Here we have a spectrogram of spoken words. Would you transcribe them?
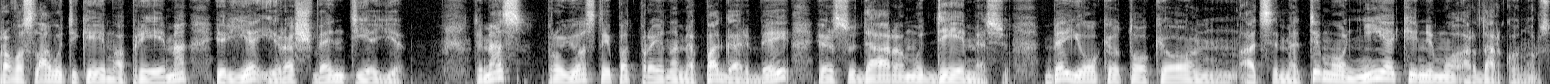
Pravoslavų tikėjimą prieėmę ir jie yra šventieji. Tai mes pro juos taip pat praeiname pagarbiai ir su deramu dėmesiu, be jokio tokio atsimetimo, niekinimo ar dar ko nors.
